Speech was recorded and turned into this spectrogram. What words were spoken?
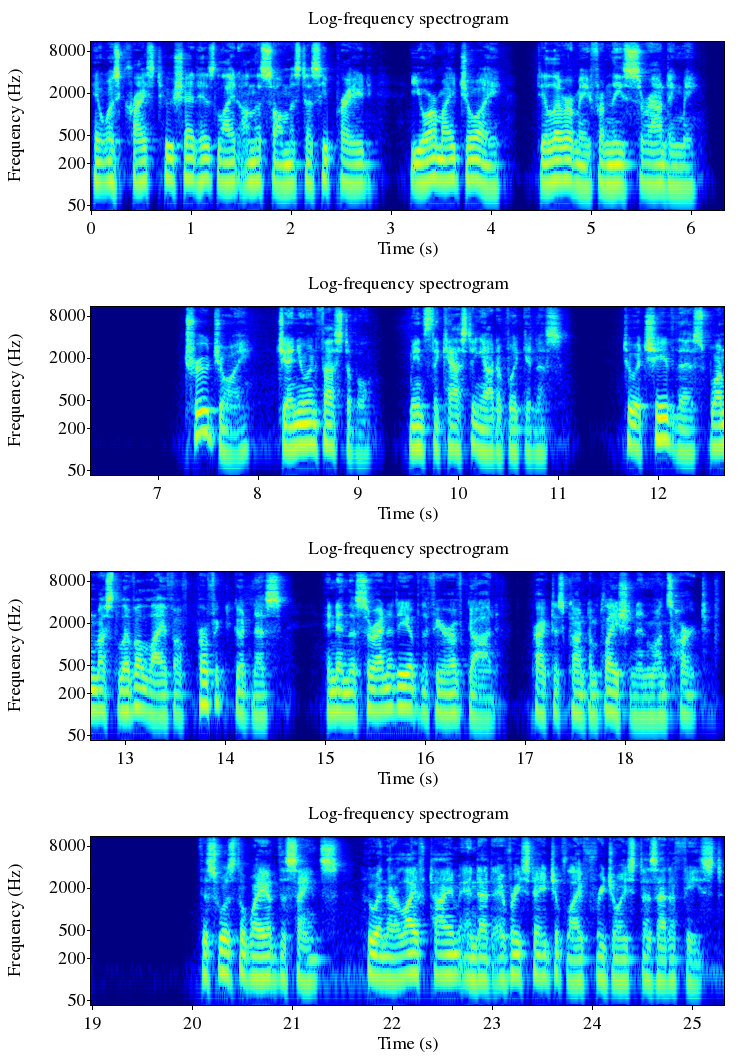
It was Christ who shed his light on the psalmist as he prayed, You are my joy, deliver me from these surrounding me. True joy, genuine festival, means the casting out of wickedness. To achieve this, one must live a life of perfect goodness and in the serenity of the fear of God, practice contemplation in one's heart. This was the way of the saints, who in their lifetime and at every stage of life rejoiced as at a feast.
